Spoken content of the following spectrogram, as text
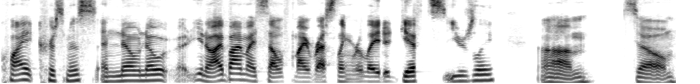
quiet Christmas, and no, no, you know, I buy myself my wrestling related gifts usually. Um, so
